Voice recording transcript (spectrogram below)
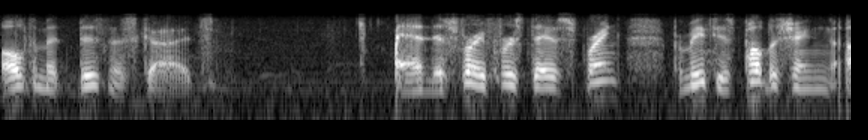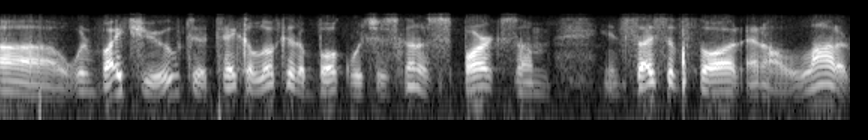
Ultimate Business Guides. And this very first day of spring, Prometheus Publishing uh, would invite you to take a look at a book which is going to spark some incisive thought and a lot of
